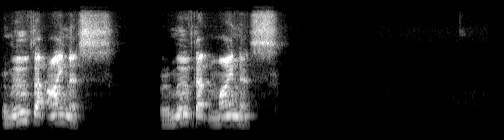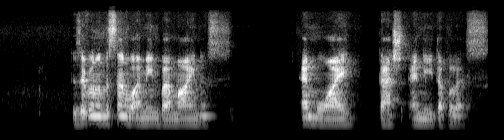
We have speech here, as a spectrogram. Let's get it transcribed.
Remove that I-ness, remove that minus. Does everyone understand what I mean by minus? M-Y dash N-E-S-S.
